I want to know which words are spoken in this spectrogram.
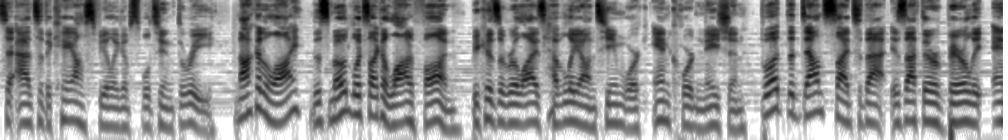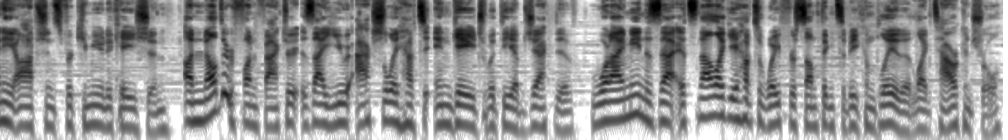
to add to the chaos feeling of Splatoon 3. Not gonna lie, this mode looks like a lot of fun because it relies heavily on teamwork and coordination, but the downside to that is that there are barely any options for communication. Another fun factor is that you actually have to engage with the objective. What I mean is that it's not like you have to wait for something to be completed like tower control.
